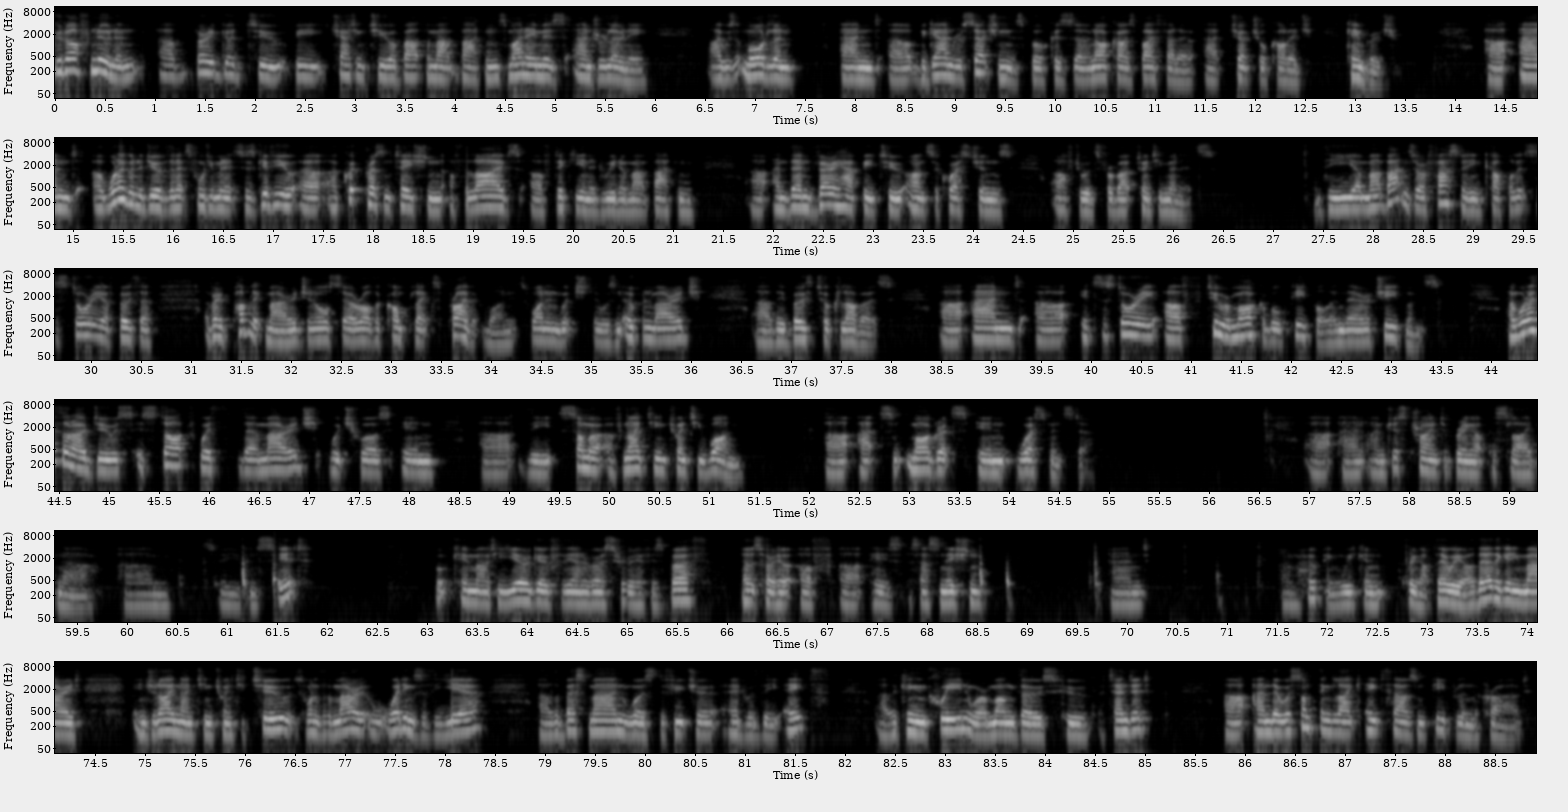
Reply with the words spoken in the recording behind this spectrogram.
Good afternoon, and uh, very good to be chatting to you about the Mountbattens. My name is Andrew Lownie. I was at Magdalen and uh, began researching this book as an Archives Byfellow at Churchill College, Cambridge. Uh, and uh, what I'm going to do over the next 40 minutes is give you a, a quick presentation of the lives of Dickie and Edwina Mountbatten, uh, and then very happy to answer questions afterwards for about 20 minutes. The uh, Mountbattens are a fascinating couple. It's the story of both a, a, very public marriage and also a rather complex private one. It's one in which there was an open marriage. Uh, they both took lovers. Uh, and uh, it's a story of two remarkable people and their achievements. And what I thought I'd do is, is start with their marriage, which was in uh, the summer of 1921 uh, at St. Margaret's in Westminster. Uh, and I'm just trying to bring up the slide now um, so you can see it. Book came out a year ago for the anniversary of his birth, oh, sorry, of uh, his assassination. And I'm hoping we can bring up, there we are, there they're getting married in July 1922. It's one of the weddings of the year. Uh, the best man was the future Edward VIII. Uh, the king and queen were among those who attended. Uh, and there was something like 8,000 people in the crowd.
